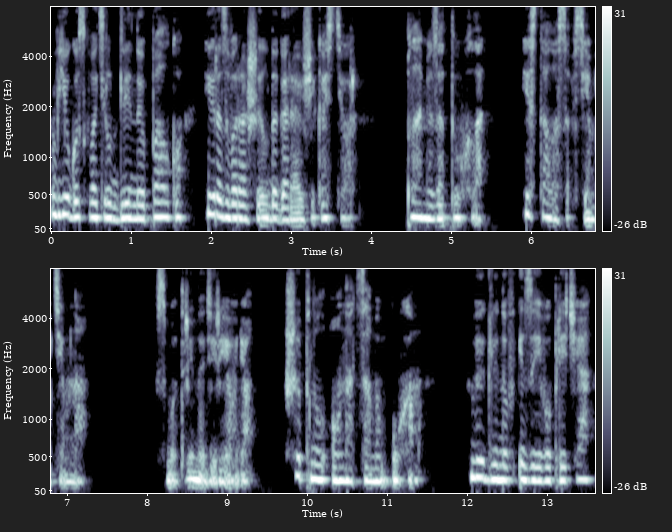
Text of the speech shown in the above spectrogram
вьюгу схватил длинную палку и разворошил догорающий костер. Пламя затухло, и стало совсем темно. «Смотри на деревню», — шепнул он над самым ухом. Выглянув из-за его плеча,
